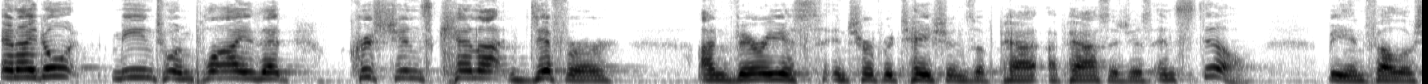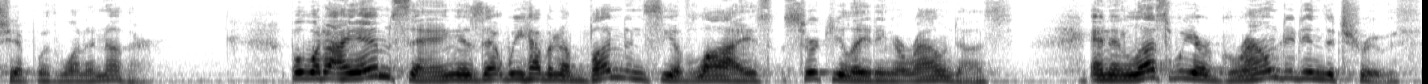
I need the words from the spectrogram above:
And I don't mean to imply that Christians cannot differ on various interpretations of pa- uh, passages and still be in fellowship with one another. But what I am saying is that we have an abundance of lies circulating around us, and unless we are grounded in the truth,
